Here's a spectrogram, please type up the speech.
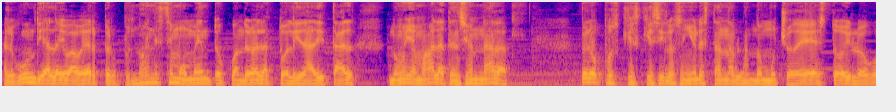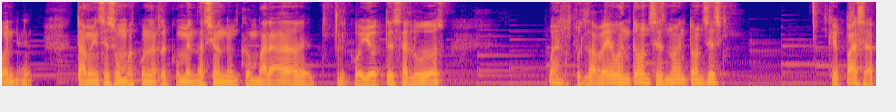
algún día la iba a ver, pero pues no en ese momento, cuando era la actualidad y tal, no me llamaba la atención nada. Pero pues que es que si los señores están hablando mucho de esto y luego también se suma con la recomendación de un camarada del, Coyote, saludos. Bueno, pues la veo entonces, ¿no? Entonces, ¿qué pasa?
